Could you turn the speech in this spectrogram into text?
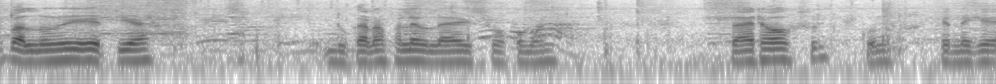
আহি পালোহি এতিয়া। দোকানৰ ফালে ওলাই আহিছোঁ অকণমান চাই থাককচোন কোন কেনেকৈ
